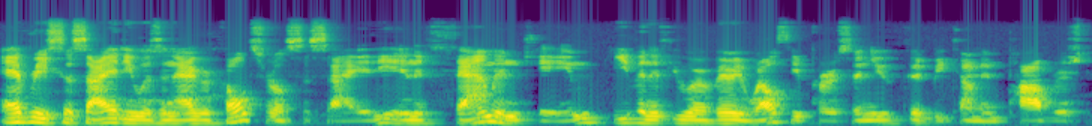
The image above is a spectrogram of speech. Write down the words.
every society was an agricultural society, and if famine came, even if you were a very wealthy person, you could become impoverished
